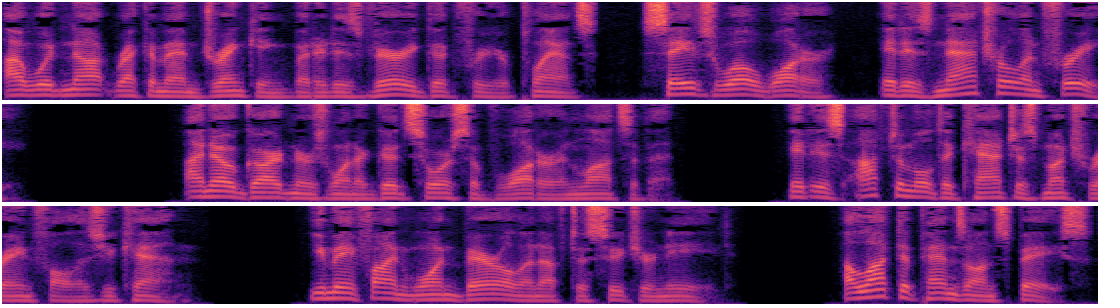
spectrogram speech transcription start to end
I would not recommend drinking, but it is very good for your plants, saves well water, it is natural and free. I know gardeners want a good source of water and lots of it. It is optimal to catch as much rainfall as you can. You may find one barrel enough to suit your need. A lot depends on space.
